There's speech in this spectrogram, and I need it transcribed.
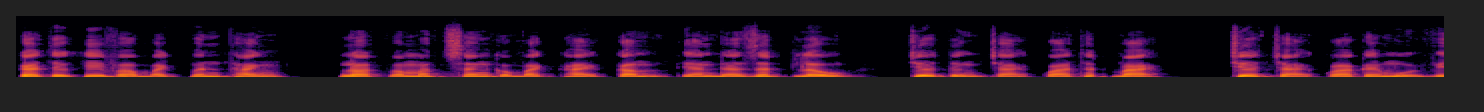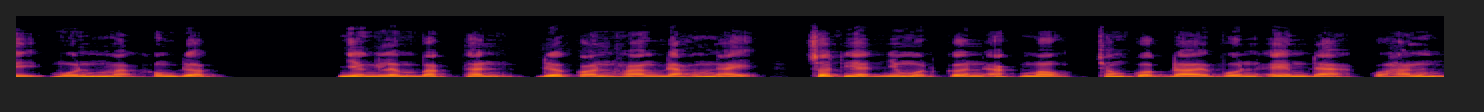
Kể từ khi vào Bạch Vân Thành, lọt vào mắt xanh của Bạch Hải Cầm thì hắn đã rất lâu, chưa từng trải qua thất bại, chưa trải qua cái mùi vị muốn mà không được. Nhưng Lâm Bắc Thần, đứa con hoang đáng này, xuất hiện như một cơn ác mộng trong cuộc đời vốn êm đả của hắn.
